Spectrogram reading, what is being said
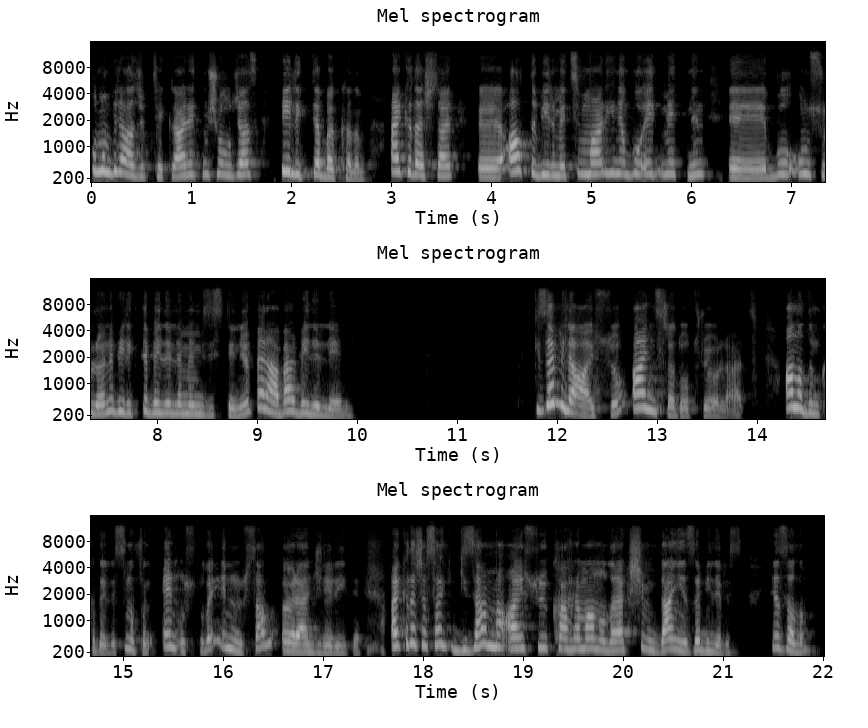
Bunu birazcık tekrar etmiş olacağız. Birlikte bakalım. Arkadaşlar e, altta bir metin var. Yine bu metnin e, bu unsurlarını birlikte belirlememiz isteniyor. Beraber belirleyelim. Gizem ile Aysu aynı sırada oturuyorlardı. Anladığım kadarıyla sınıfın en uslu ve en uysal öğrencileriydi. Arkadaşlar sanki Gizem ve Aysu'yu kahraman olarak şimdiden yazabiliriz. Yazalım.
